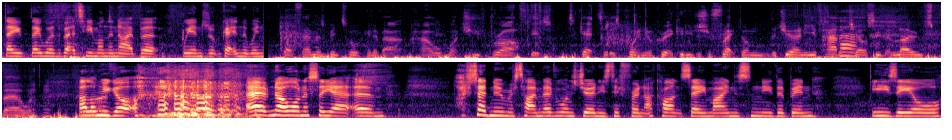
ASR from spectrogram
they, they were the better team on the night, but we ended up getting the win. Beth Emma's been talking about how much you've grafted to get to this point in your career. Could you just reflect on the journey you've had at ah. Chelsea, the loan spell, and how long you got? um, no, honestly, yeah. Um, I've said numerous times everyone's journey is different. I can't say mine's neither been easy or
